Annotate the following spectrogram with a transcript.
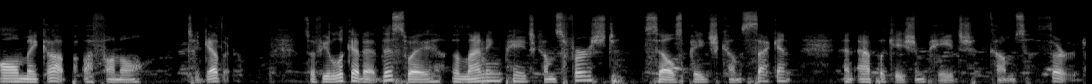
all make up a funnel together. So if you look at it this way, the landing page comes first, sales page comes second, and application page comes third.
